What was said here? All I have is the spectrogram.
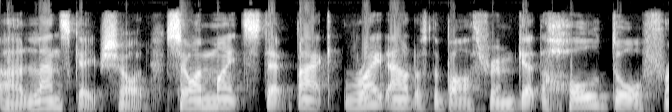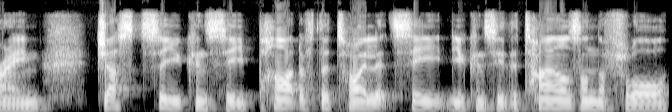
uh, landscape shot. So I might step back right out of the bathroom, get the whole door frame, just so you can see part of the toilet seat, you can see the tiles on the floor,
